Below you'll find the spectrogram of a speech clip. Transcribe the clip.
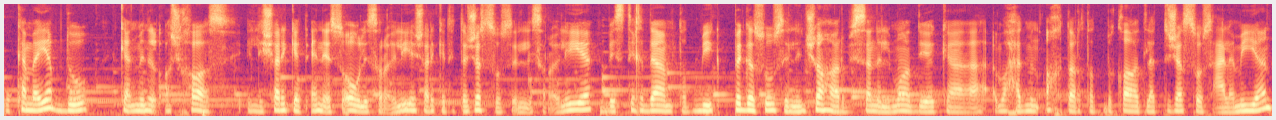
وكما يبدو كان من الأشخاص اللي شركة NSO الإسرائيلية شركة التجسس الإسرائيلية باستخدام تطبيق بيجاسوس اللي انشهر بالسنة الماضية كواحد من أخطر تطبيقات للتجسس عالميا.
